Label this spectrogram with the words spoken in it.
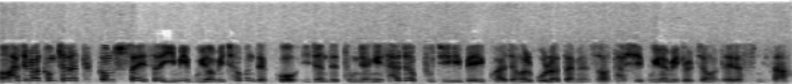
어, 하지만 검찰은 특검 수사에서 이미 무혐의 처분됐고 이 전 대통령이 사저 부지 매입 과정을 몰랐다면서 다시 무혐의 결정을 내렸습니다.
